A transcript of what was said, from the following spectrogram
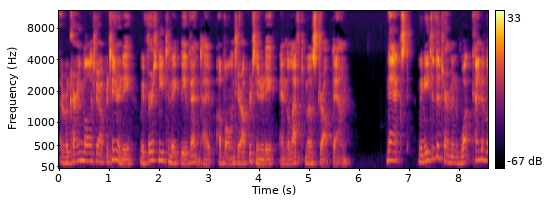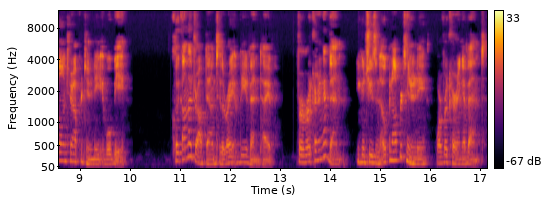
a recurring volunteer opportunity, we first need to make the event type a volunteer opportunity in the leftmost dropdown. Next, we need to determine what kind of volunteer opportunity it will be. Click on the dropdown to the right of the event type. For a recurring event, you can choose an open opportunity or recurring event.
